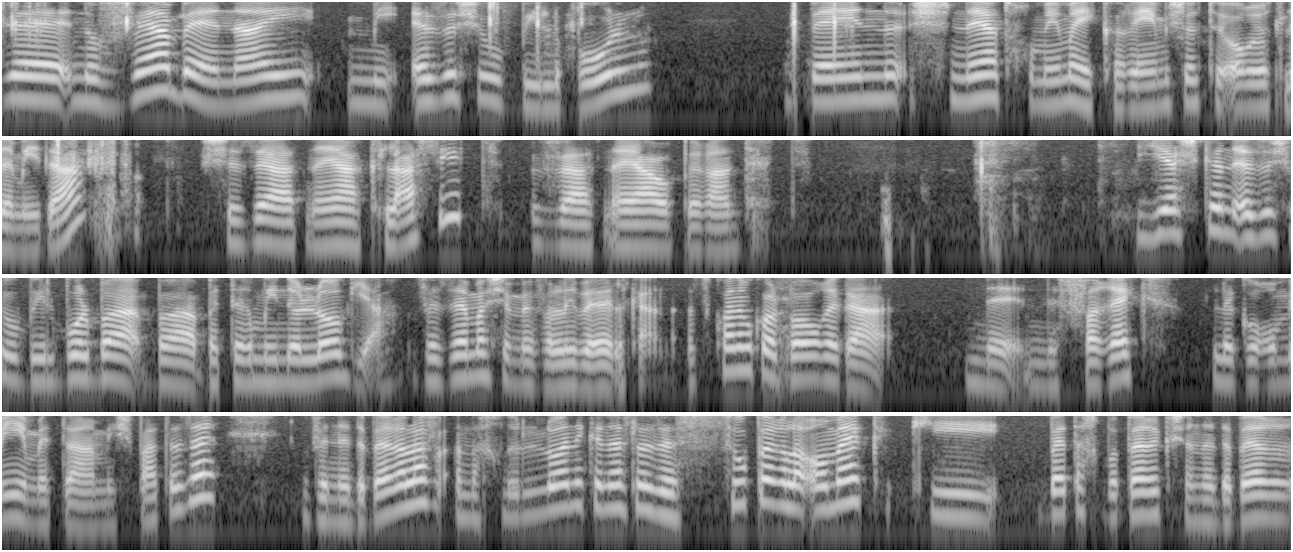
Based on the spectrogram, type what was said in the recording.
זה נובע בעיניי מאיזשהו בלבול בין שני התחומים העיקריים של תיאוריות למידה, שזה ההתניה הקלאסית וההתניה האופרנטית. יש כאן איזשהו בלבול ב- ב- בטרמינולוגיה, וזה מה שמבלבל כאן. אז קודם כל בואו רגע נ- נפרק לגורמים את המשפט הזה, ונדבר עליו. אנחנו לא ניכנס לזה סופר לעומק, כי בטח בפרק שנדבר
